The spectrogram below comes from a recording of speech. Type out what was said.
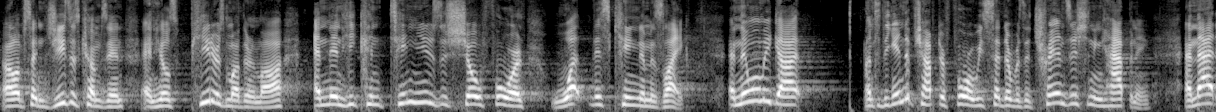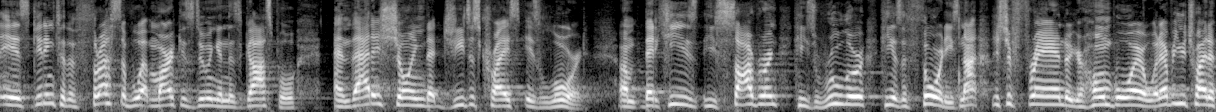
And all of a sudden, Jesus comes in and heals Peter's mother in law, and then he continues to show forth what this kingdom is like. And then when we got and to the end of chapter 4, we said there was a transitioning happening, and that is getting to the thrust of what Mark is doing in this gospel, and that is showing that Jesus Christ is Lord. Um, that he's, he's sovereign, he's ruler, he has authority. He's not just your friend or your homeboy or whatever you try to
